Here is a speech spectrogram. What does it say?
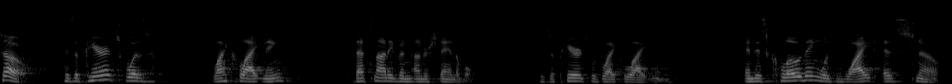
So, his appearance was like lightning. That's not even understandable. His appearance was like lightning, and his clothing was white as snow.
